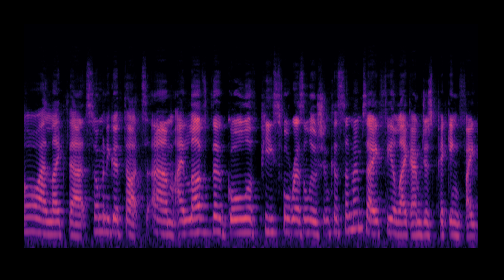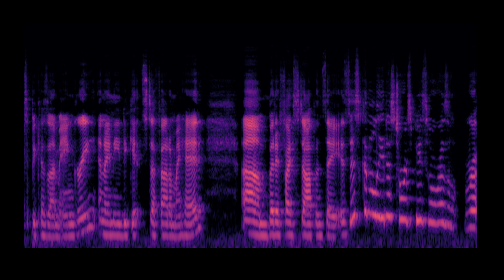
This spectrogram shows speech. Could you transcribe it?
Oh, I like that. So many good thoughts. Um, I love the goal of peaceful resolution because sometimes I feel like I'm just picking fights because I'm angry and I need to get stuff out of my head. Um, but if I stop and say, "Is this going to lead us towards peaceful res- re-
